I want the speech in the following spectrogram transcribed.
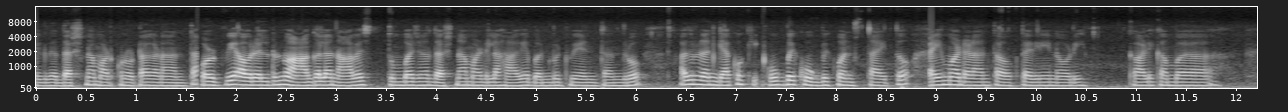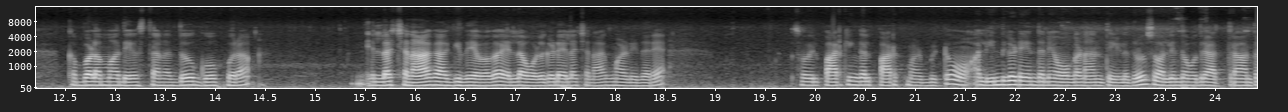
ಈಗ ದರ್ಶನ ಮಾಡ್ಕೊಂಡು ಹೊಟ್ಟಾಗೋಣ ಅಂತ ಹೊರಟ್ವಿ. ಅವರೆಲ್ಲರೂ ಆಗಲ್ಲ. ನಾವೇ ತುಂಬ ಜನ ದರ್ಶನ ಮಾಡಿಲ್ಲ. ಹಾಗೆ ಬಂದ್ಬಿಟ್ವಿ ಅಂತಂದರು. ಆದರೂ ನನಗೆ ಯಾಕೋ ಹೋಗ್ಬೇಕು, ಹೋಗಬೇಕು ಅನಿಸ್ತಾ ಇತ್ತು. ಟ್ರೈ ಮಾಡೋಣ ಅಂತ ಹೋಗ್ತಾ ಇದ್ದೀನಿ ನೋಡಿ. ಕಾಳಿಕಂಬ ಕಬ್ಬಳಮ್ಮ ದೇವಸ್ಥಾನದ್ದು ಗೋಪುರ. ಎಲ್ಲ ಚೆನ್ನಾಗಾಗಿದೆ ಇವಾಗ, ಎಲ್ಲ ಒಳಗಡೆ ಎಲ್ಲ ಚೆನ್ನಾಗಿ ಮಾಡಿದ್ದಾರೆ. ಸೊ ಇಲ್ಲಿ ಪಾರ್ಕಿಂಗಲ್ಲಿ ಪಾರ್ಕ್ ಮಾಡಿಬಿಟ್ಟು, ಅಲ್ಲಿ ಹಿಂದ್ಗಡೆಯಿಂದನೇ ಹೋಗೋಣ ಅಂತ ಹೇಳಿದ್ರು. ಸೊ ಅಲ್ಲಿಂದ ಹೋದರೆ ಹತ್ರ ಅಂತ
